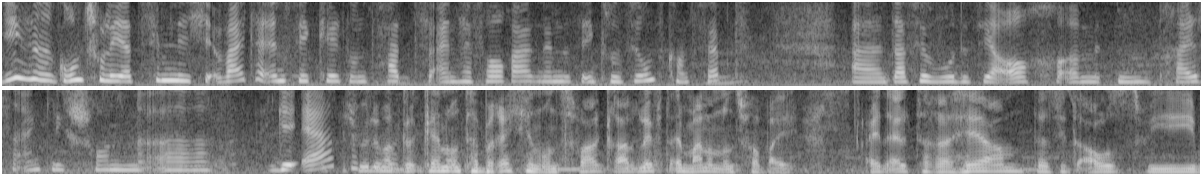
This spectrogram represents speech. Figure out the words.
diese Grundschule ja ziemlich weiterentwickelt und hat ein hervorragendes Inklusionskonzept. Äh, dafür wurde sie ja auch äh, mit einem Preis eigentlich schon äh, geehrt. Ich würde mal gerne unterbrechen. Und zwar gerade läuft ein Mann an uns vorbei. Ein älterer Herr, der sieht aus wie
